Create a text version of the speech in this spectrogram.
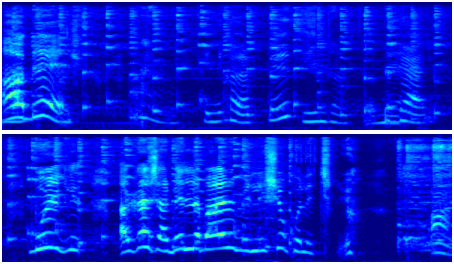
Abi. Yeni karakter. Yeni be. Ben. Bu ilgi arkadaşlar belli bayram birleşiyor kole çıkıyor. Aynen.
